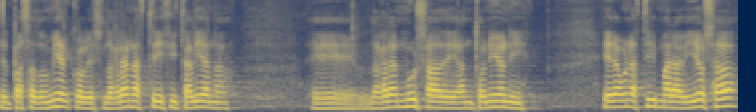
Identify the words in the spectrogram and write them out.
el pasado miércoles, la gran actriz italiana, eh, la gran musa de Antonioni. Era una actriz maravillosa,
